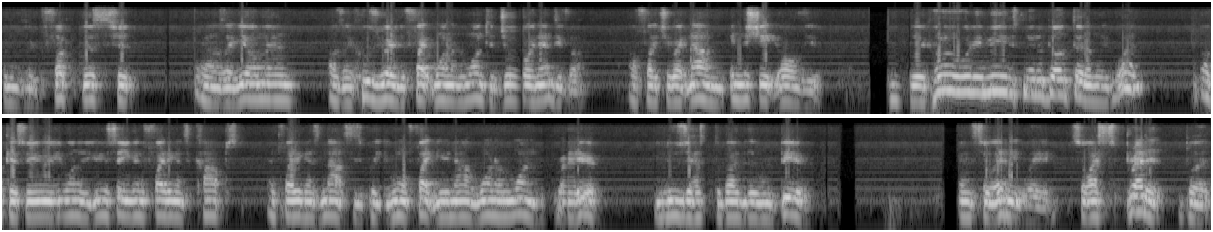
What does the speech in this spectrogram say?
And I was like, fuck this shit. And I was like, yo, man. I was like, who's ready to fight one on one to join Antifa? I'll fight you right now and initiate all of you. They're like, oh, what do you mean it's not about that? I'm like, what? Okay, so you, you want to you say you're gonna fight against cops and fight against Nazis, but you won't fight me now one on one right here. The loser has to buy the with beer. And so anyway, so I spread it, but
